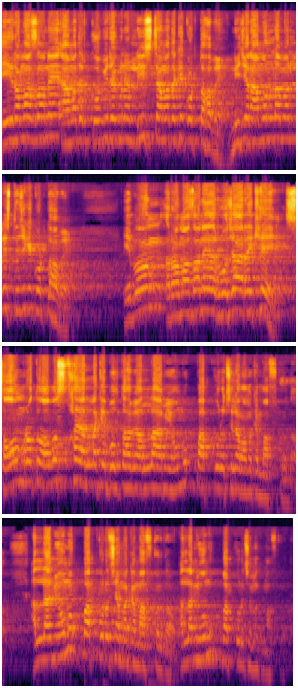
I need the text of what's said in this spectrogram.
এই রমাজানে আমাদের কবিরা গুণার লিস্ট আমাদেরকে করতে হবে। নিজের আমল নামার লিস্ট নিজেকে করতে হবে। এবং রমাজানে রোজা রেখে সমরত অবস্থায় আল্লাহকে বলতে হবে, আল্লাহ, আমি অমুক পাপ করেছিলাম, আমাকে মাফ করে দাও। আল্লাহ, আমি অমুক পাপ করেছি, আমাকে মাফ করে দাও। আল্লাহ, আমি অমুক পাপ করেছি, আমাকে মাফ করে দাও।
